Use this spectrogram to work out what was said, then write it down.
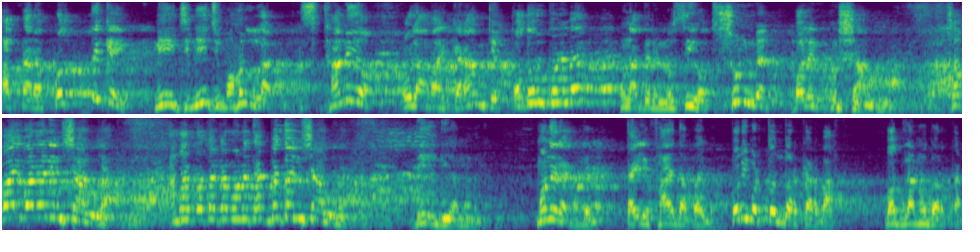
আপনারা প্রত্যেকেই নিজ নিজ মহল্লার স্থানীয় ওলামায় কেরামকে কদর করবেন ওনাদের নসিহত শুনবেন, বলেন ইনশাআল্লাহ। সবাই বলেন ইনশাআল্লাহ। আমার কথাটা মনে থাকবে তো ইনশাআল্লাহ। দিল দিয়া মনে মনে রাখবেন, তাইলে ফায়দা পাইবেন। পরিবর্তন দরকার, বাপ। বদলানো দরকার।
